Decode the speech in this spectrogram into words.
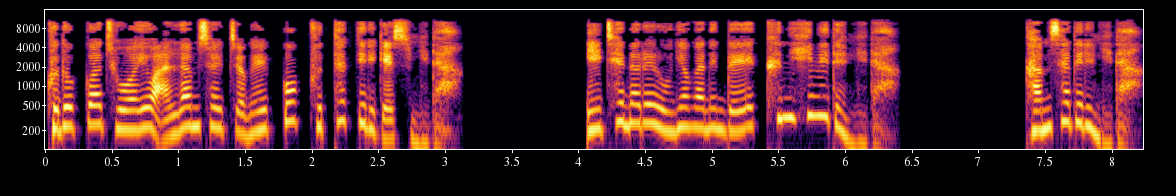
구독과 좋아요 알람 설정을 꼭 부탁드리겠습니다. 이 채널을 운영하는 데에 큰 힘이 됩니다. 감사드립니다.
